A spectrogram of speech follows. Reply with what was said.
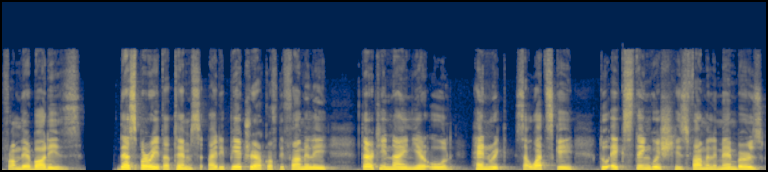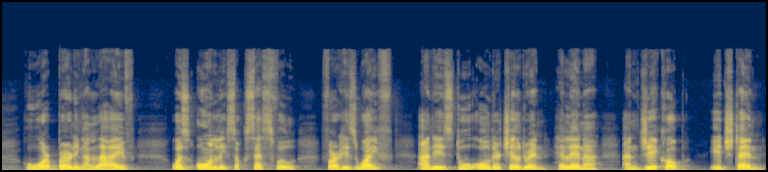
from their bodies. Desperate attempts by the patriarch of the family, 39 year old Henrik Sawatsky, to extinguish his family members who were burning alive was only successful for his wife and his two older children, Helena and Jacob, age 10,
